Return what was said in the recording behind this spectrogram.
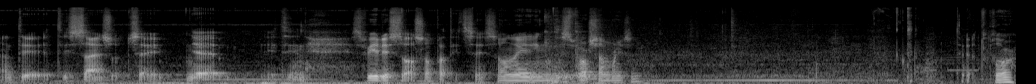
And the, the sign should say, yeah, it's in Swedish also, but it says only in English for some reason. Third floor.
